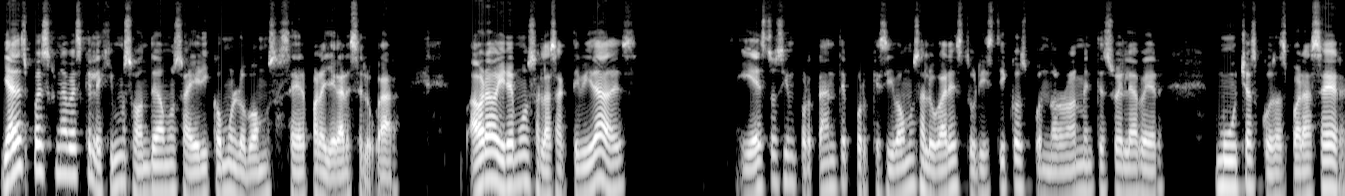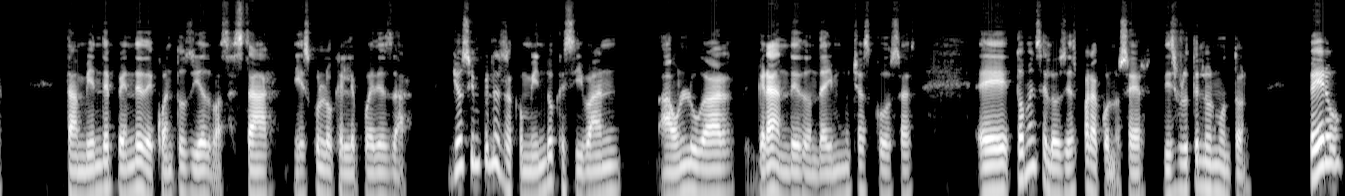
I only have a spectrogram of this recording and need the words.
Ya después, una vez que elegimos a dónde vamos a ir y cómo lo vamos a hacer para llegar a ese lugar, ahora iremos a las actividades. Y esto es importante porque si vamos a lugares turísticos, pues normalmente suele haber muchas cosas para hacer también depende de cuántos días vas a estar y es con lo que le puedes dar. Yo siempre les recomiendo que si van a un lugar grande donde hay muchas cosas, eh, tómense los días para conocer, disfrútenlo un montón, pero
